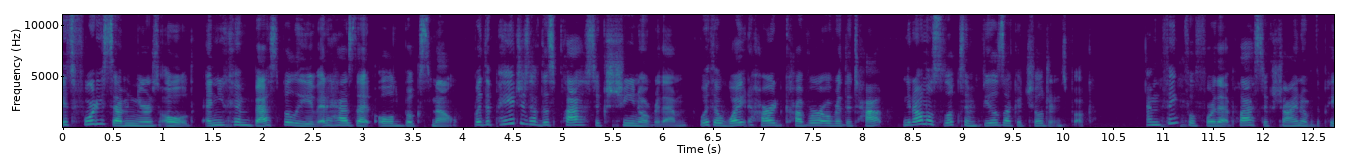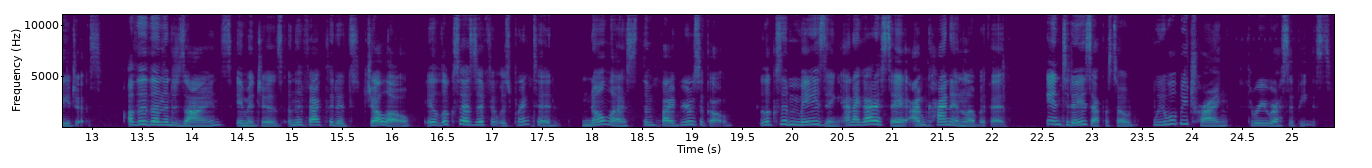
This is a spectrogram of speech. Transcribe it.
It's 47 years old, and you can best believe it has that old book smell. But the pages have this plastic sheen over them, with a white hard cover over the top. It almost looks and feels like a children's book. I'm thankful for that plastic shine over the pages. Other than the designs, images, and the fact that it's jello, it looks as if it was printed no less than five years ago. It looks amazing, and I gotta say, I'm kinda in love with it. In today's episode, we will be trying three recipes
